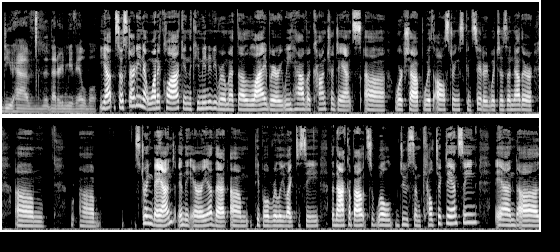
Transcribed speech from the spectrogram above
do you have th- that are going to be available? Yep. So starting at one o'clock in the community room at the library, we have a contra dance uh, workshop with All Strings Considered, which is another um, uh, string band in the area that um, people really like to see. The Knockabouts will do some Celtic dancing, and uh,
